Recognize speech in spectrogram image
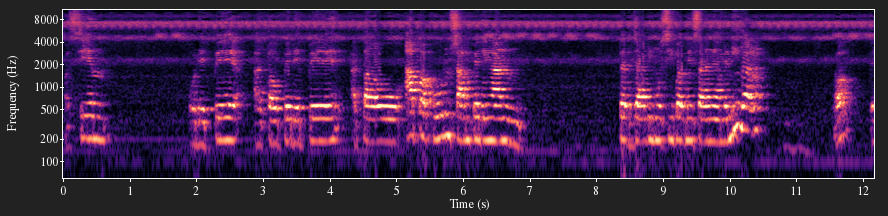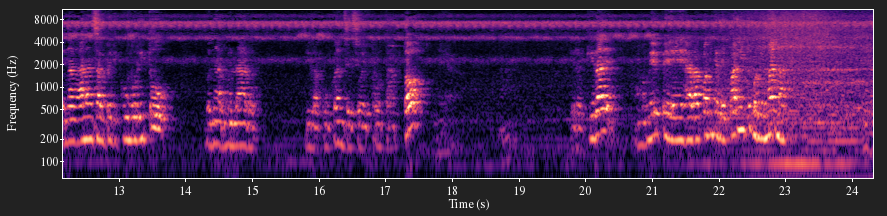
pasien ODP atau PDP atau apa pun sampai dengan terjadi musibah misalnya meninggal oh, penanganan sampai dikubur itu benar-benar dilakukan sesuai protokol Iya. kira-kira Mama Mepe harapan ke depan itu bagaimana? Ya.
